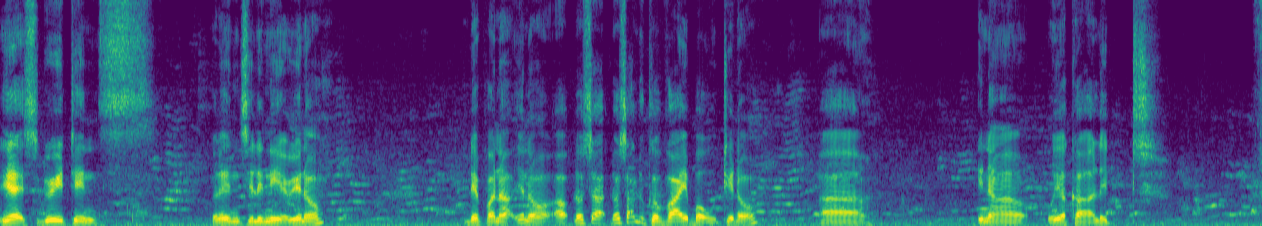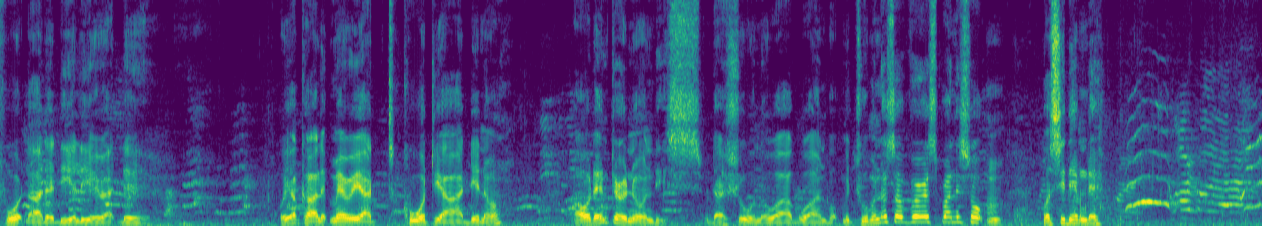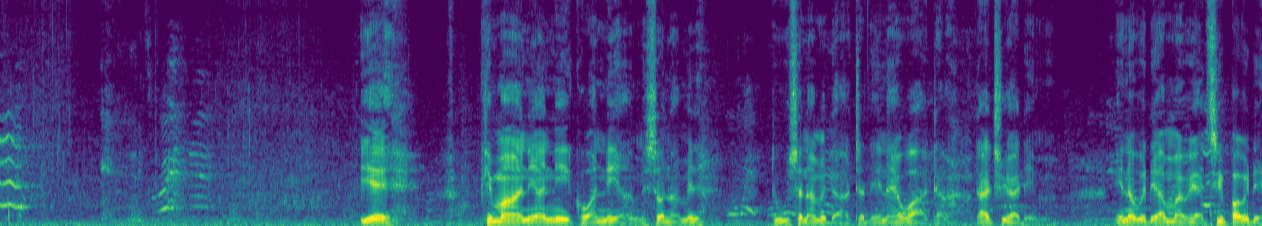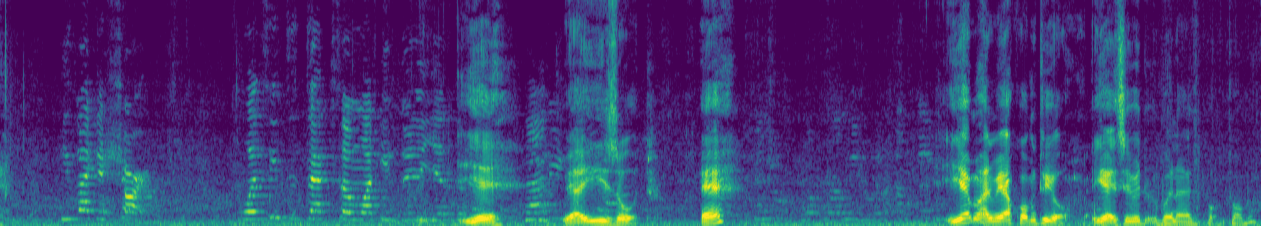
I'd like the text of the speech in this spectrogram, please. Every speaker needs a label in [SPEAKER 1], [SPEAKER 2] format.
[SPEAKER 1] Yes, greetings. Peninsilyn here, you know. Depana, you know, uh, there's a, there's a little vibe out, you know. Uh, in a, what you call it, Fort Lauderdale here at the, what you call it, Marriott Courtyard, you know. How then turn on this? That show no what go on, but me too, me not so verse Spanish something. But see them there. Yeah. Kimani and Nico and Nia, my son and me, two son and my daughter, they in water. That three of them. You know where they are married, super with them.
[SPEAKER 2] He's like a shark. Once he detects someone, he's really
[SPEAKER 1] Yeah, we are ease out. Eh? Yeah man, we are come to you. Yeah, see we going in a tub?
